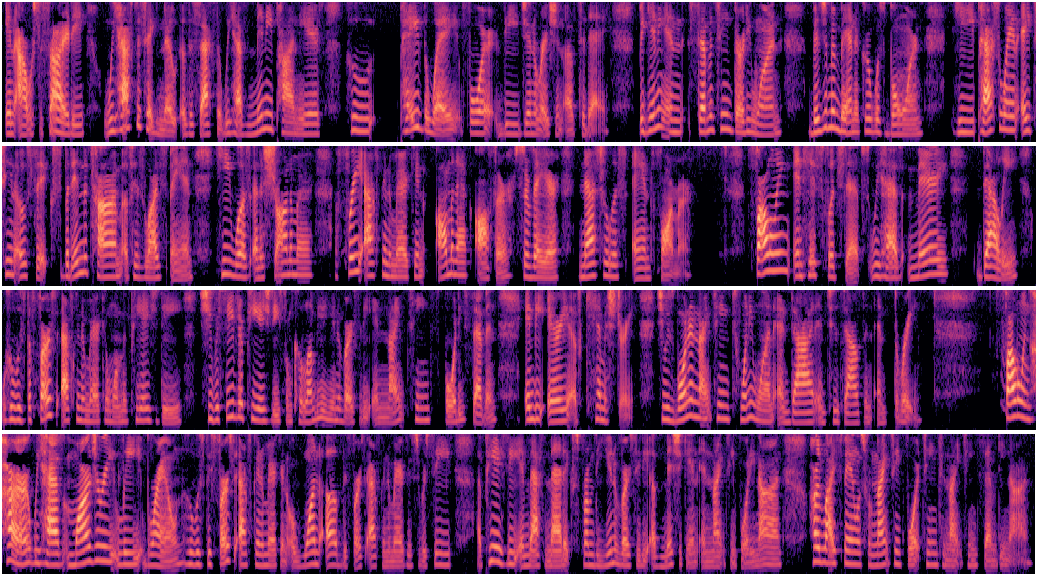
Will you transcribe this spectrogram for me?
in our society, we have to take note of the fact that we have many pioneers who paved the way for the generation of today. Beginning in 1731, Benjamin Banneker was born he passed away in 1806, but in the time of his lifespan, he was an astronomer, a free African American almanac author, surveyor, naturalist, and farmer. Following in his footsteps, we have Mary Daly, who was the first African American woman PhD. She received her PhD from Columbia University in 1947 in the area of chemistry. She was born in 1921 and died in 2003. Following her, we have Marjorie Lee Brown, who was the first African American or one of the first African Americans to receive a PhD in mathematics from the University of Michigan in 1949. Her lifespan was from 1914 to 1979.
